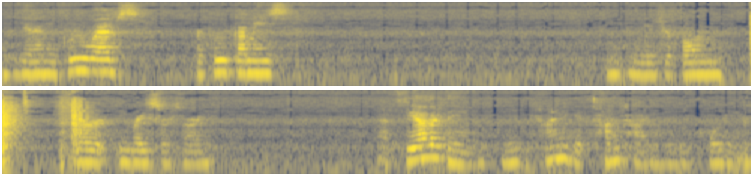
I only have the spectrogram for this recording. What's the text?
If you get any glue webs or glue gummies, you can use your foam, your eraser, sorry. That's the other thing. You kind of get tongue-tied when you're recording.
